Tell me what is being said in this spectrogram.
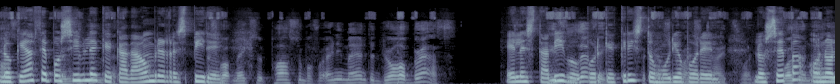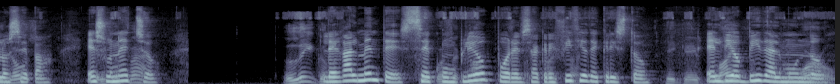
Lo que hace posible que cada hombre respire. Él está vivo porque Cristo murió por él, lo sepa o no lo sepa. Es un hecho. Legalmente se cumplió por el sacrificio de Cristo. Él dio vida al mundo.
